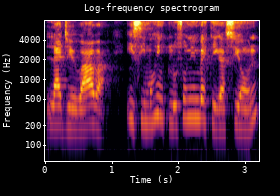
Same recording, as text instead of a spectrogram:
la llevaba, hicimos incluso una investigación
